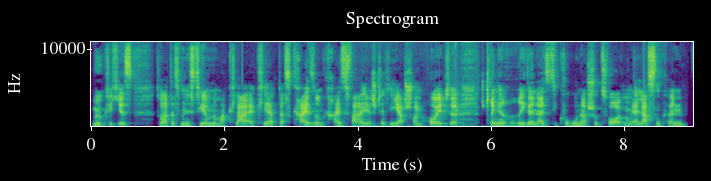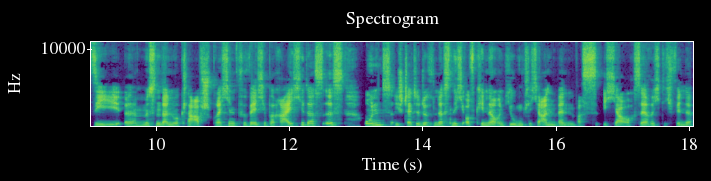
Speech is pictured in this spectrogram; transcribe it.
möglich ist. So hat das Ministerium nochmal klar erklärt, dass Kreise und kreisfreie Städte ja schon heute strengere Regeln als die Corona-Schutzverordnung erlassen können. Sie äh, müssen dann nur klar absprechen, für welche Bereiche das ist und die Städte dürfen das nicht auf Kinder und Jugendliche anwenden, was ich ja auch sehr richtig finde.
